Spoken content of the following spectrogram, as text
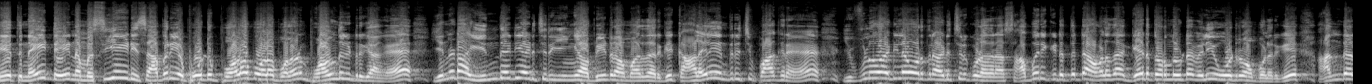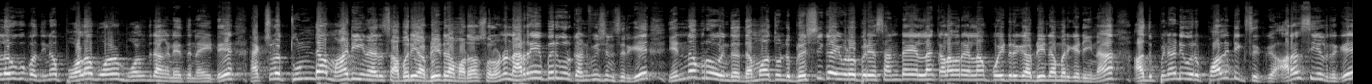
நேத்து நைட்டு நம்ம சிஐடி சபரியை போட்டு பொல பொல பொலன்னு பொழந்துகிட்டு இருக்காங்க. என்னடா இந்த அடி அடிச்சிருக்கீங்க அப்படின்ற மாதிரி தான் இருக்கு. காலையில எந்திரிச்சு பாக்குறேன். இவ்வளவு அடிலாம் ஒருத்தனை அடிச்சிருக்க கூடாதுடா சபரி கிட்டத்தட்ட அவ்வளவுதான். கேட் திறந்து விட்டா வெளியே ஓடுவான் போல இருக்கு. அந்த அளவுக்கு பாத்தீங்கன்னா பொல பொலன்னு பொழந்துட்டாங்க நேத்து நைட்டு. ஆக்சுவலா துண்டா மாட்டினாரு சபரி அப்படின்ற மாதிரி தான் சொல்லணும். நிறைய பேருக்கு ஒரு கன்ஃபியூஷன்ஸ் இருக்கு. என்ன ப்ரோ இந்த தம்மா துண்டு? பிரஷிக்கா இவ்வளவு பெரிய சண்டை எல்லாம் கலவரம் எல்லாம் போயிட்டு இருக்கு அப்படின்ற மாதிரி கேட்டீங்கன்னா அது பின்னாடி ஒரு பாலிடிக்ஸ் இருக்கு. அரசியல் இருக்கு.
